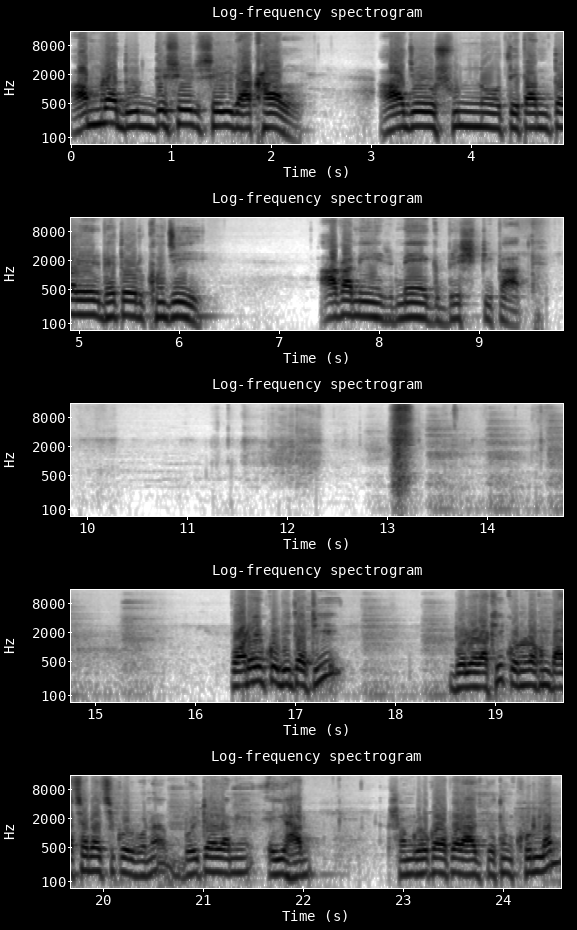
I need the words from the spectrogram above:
আমরা দূরদেশের সেই রাখাল আজও শূন্য তেপান্তরের ভেতর খুঁজি আগামীর মেঘ বৃষ্টিপাত। পরের কবিতাটি বলে রাখি, কোনো রকম বাছাবাছি করব না। বইটার আমি এই হাত সংগ্রহ করার পর আজ প্রথম খুললাম।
